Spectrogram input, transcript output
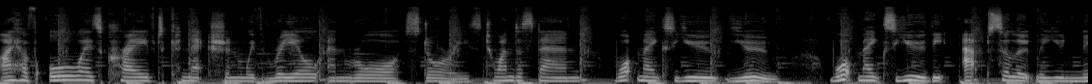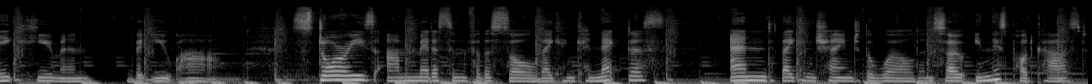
I have always craved connection with real and raw stories to understand what makes you you, what makes you the absolutely unique human that you are. Stories are medicine for the soul. They can connect us and they can change the world. And so, in this podcast,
